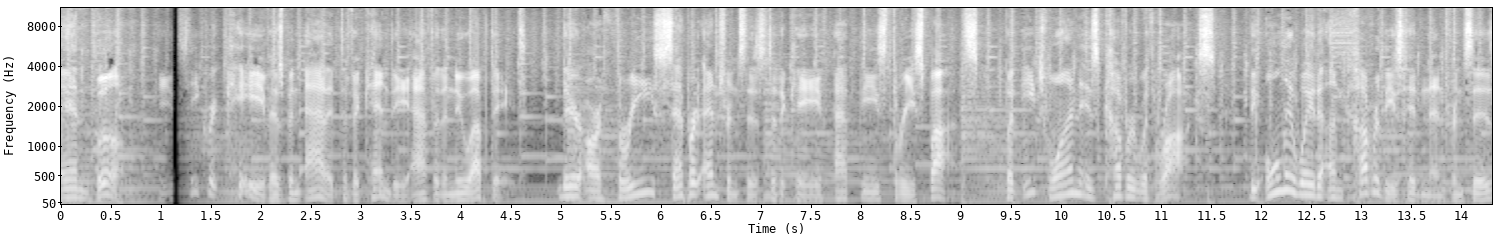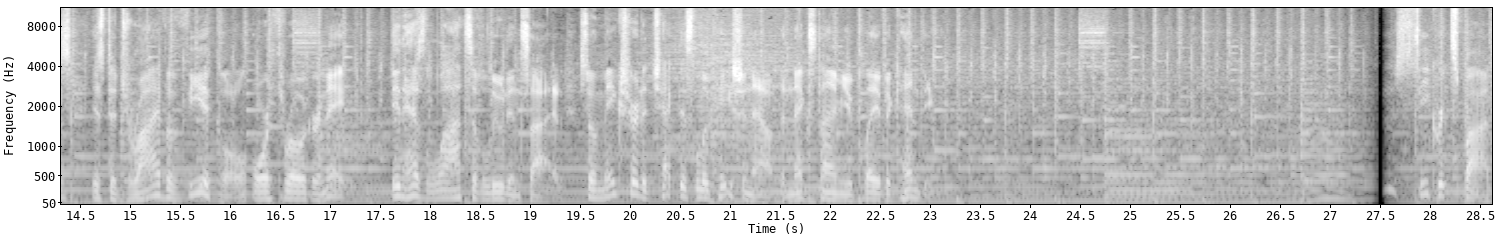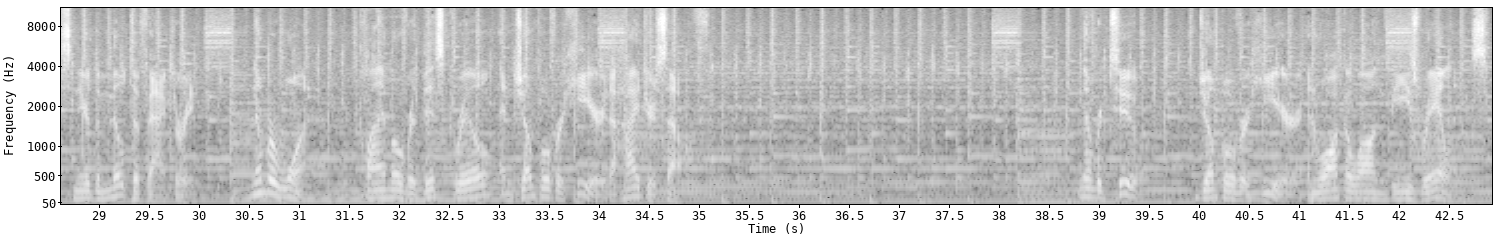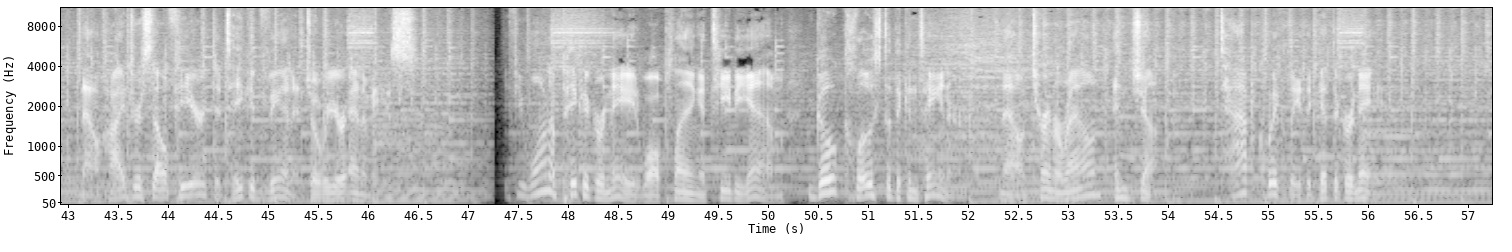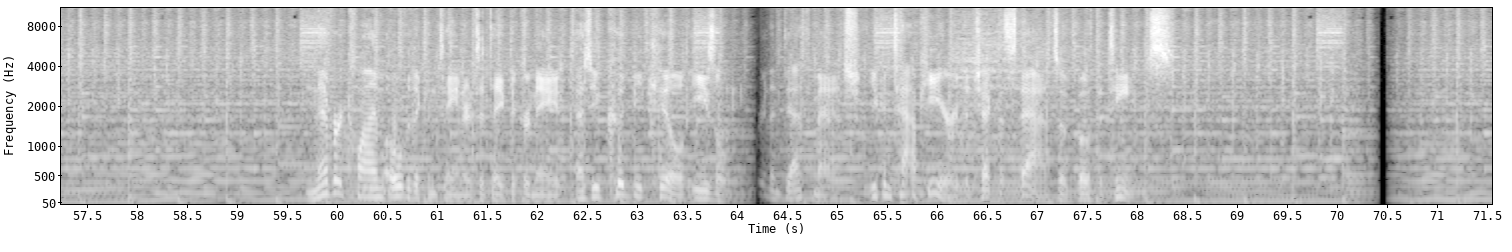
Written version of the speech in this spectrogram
And boom! A secret cave has been added to Vikendi after the new update. There are three separate entrances to the cave at these three spots, but each one is covered with rocks. The only way to uncover these hidden entrances is to drive a vehicle or throw a grenade. It has lots of loot inside, so make sure to check this location out the next time you play Vikendi. Secret spots near the Milta factory. Number 1. Climb over this grill and jump over here to hide yourself. Number 2. Jump over here and walk along these railings. Now hide yourself here to take advantage over your enemies. If you want to pick a grenade while playing a TDM, go close to the container. Now turn around and jump. Tap quickly to get the grenade. Never climb over the container to take the grenade, as you could be killed easily. In a death match, you can tap here to check the stats of both the teams.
